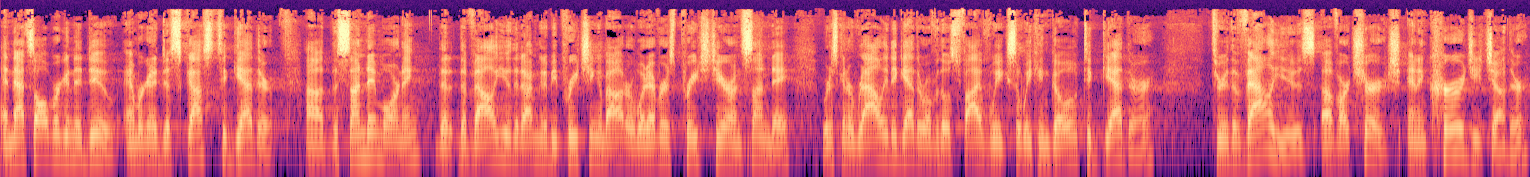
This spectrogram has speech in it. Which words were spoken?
And that's all we're going to do. And we're going to discuss together uh, the Sunday morning, the, the value that I'm going to be preaching about or whatever is preached here on Sunday. We're just going to rally together over those five weeks so we can go together through the values of our church and encourage each other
